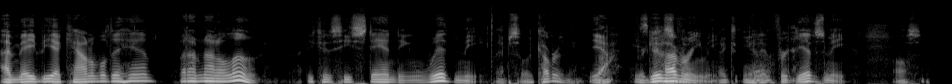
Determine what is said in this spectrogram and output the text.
I may be accountable to him, but I'm not alone Right. because he's standing with me. Absolutely covers me. Yeah, right? he's Forgives covering me, Makes- and then forgives me. awesome.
